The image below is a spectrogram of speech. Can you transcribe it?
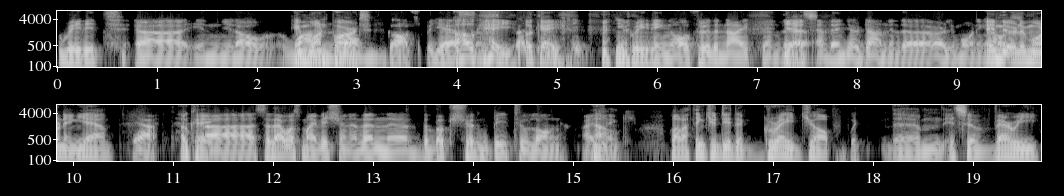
read it uh, in you know one in one part. gasp yes okay okay. keep, keep, reading all through the night and uh, yes. Uh, and then you're done in the early morning in hours. the early morning yeah. Yeah. Okay. Uh, so that was my vision. And then uh, the book shouldn't be too long i no. think. Well, I think you did a great job. With um, it's a very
